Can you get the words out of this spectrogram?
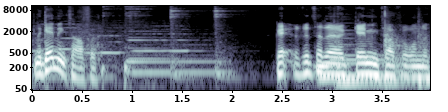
Eine Gaming-Tafel. Ga- Ritter der Gaming-Tafelrunde.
